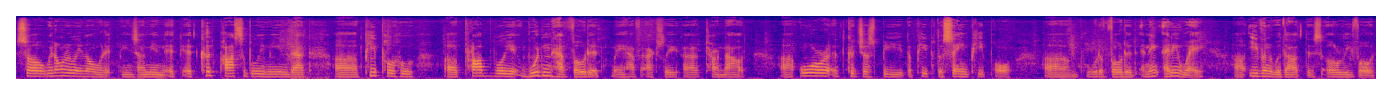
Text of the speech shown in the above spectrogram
So we don't really know what it means. I mean, it, it could possibly mean that uh, people who uh, probably wouldn't have voted may have actually uh, turned out. Uh, or it could just be the people, the same people um, who would have voted any, anyway, uh, even without this early vote.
